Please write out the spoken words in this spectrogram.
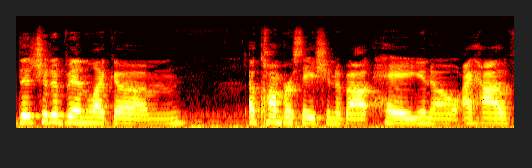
this should have been like um a conversation about hey you know i have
